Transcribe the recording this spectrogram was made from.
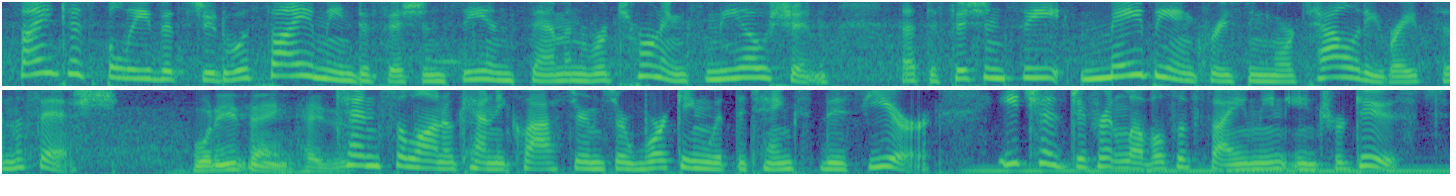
Scientists believe it's due to a thiamine deficiency in salmon returning from the ocean. That deficiency may be increasing mortality rates in the fish. What do you think? Jesus? 10 Solano County classrooms are working with the tanks this year. Each has different levels of thiamine introduced.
